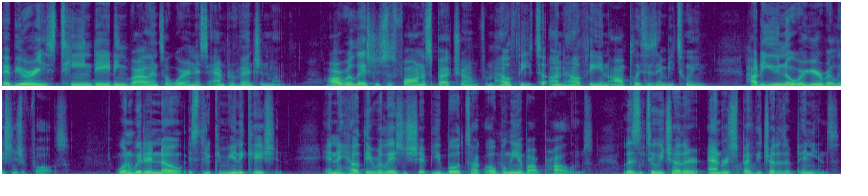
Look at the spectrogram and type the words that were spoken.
February is Teen Dating Violence Awareness and Prevention Month. All relationships fall on a spectrum from healthy to unhealthy and all places in between. How do you know where your relationship falls? One way to know is through communication. In a healthy relationship, you both talk openly about problems, listen to each other, and respect each other's opinions.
